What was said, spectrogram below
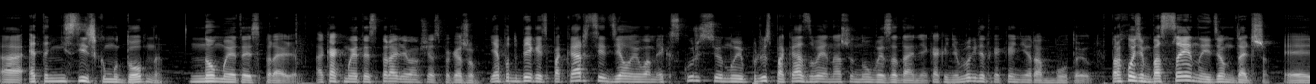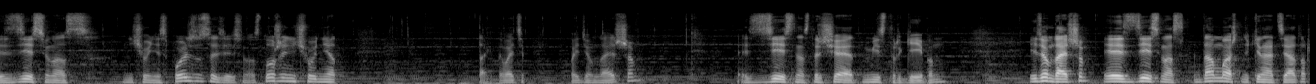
э, это не слишком удобно, но мы это исправили. А как мы это исправили, вам сейчас покажу. Я буду бегать по карте, делаю вам экскурсию, ну и плюс показывая наши новые задания. Как они выглядят, как они работают. Проходим бассейн и идем дальше. Э, здесь у нас ничего не используется, здесь у нас тоже ничего нет. Так, давайте пойдем дальше. Здесь нас встречает мистер Гейбен. Идем дальше. Э, здесь у нас домашний кинотеатр.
